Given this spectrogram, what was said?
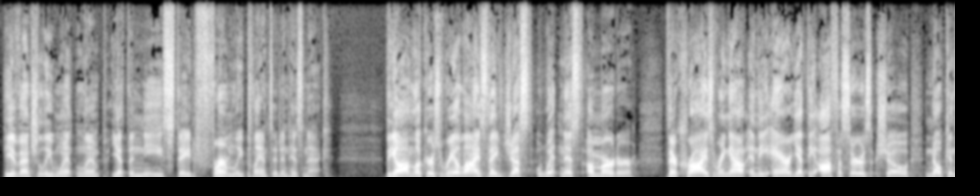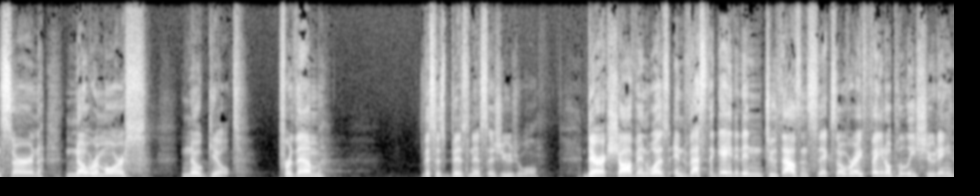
He eventually went limp, yet the knee stayed firmly planted in his neck. The onlookers realize they've just witnessed a murder. Their cries ring out in the air, yet the officers show no concern, no remorse, no guilt. For them, this is business as usual. Derek Chauvin was investigated in 2006 over a fatal police shooting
